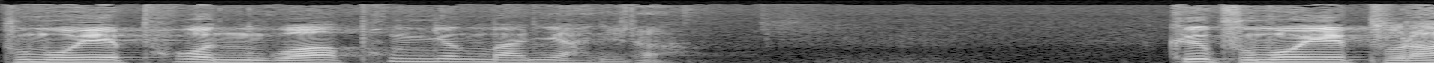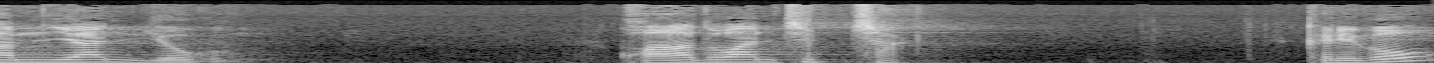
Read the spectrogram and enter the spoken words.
부모의 폭언과 폭력만이 아니라 그 부모의 불합리한 요구, 과도한 집착, 그리고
